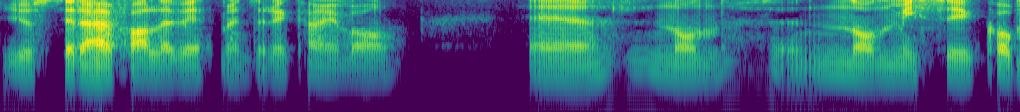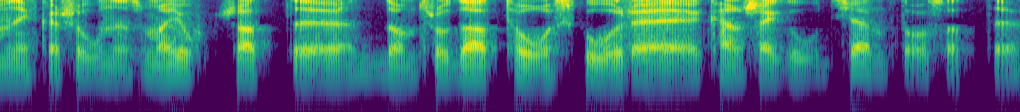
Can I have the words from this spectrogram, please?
just i det här fallet vet man inte, det kan ju vara eh, någon, någon miss i kommunikationen som har gjort så att eh, de trodde att tåskor eh, kanske är godkänt då så att eh,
